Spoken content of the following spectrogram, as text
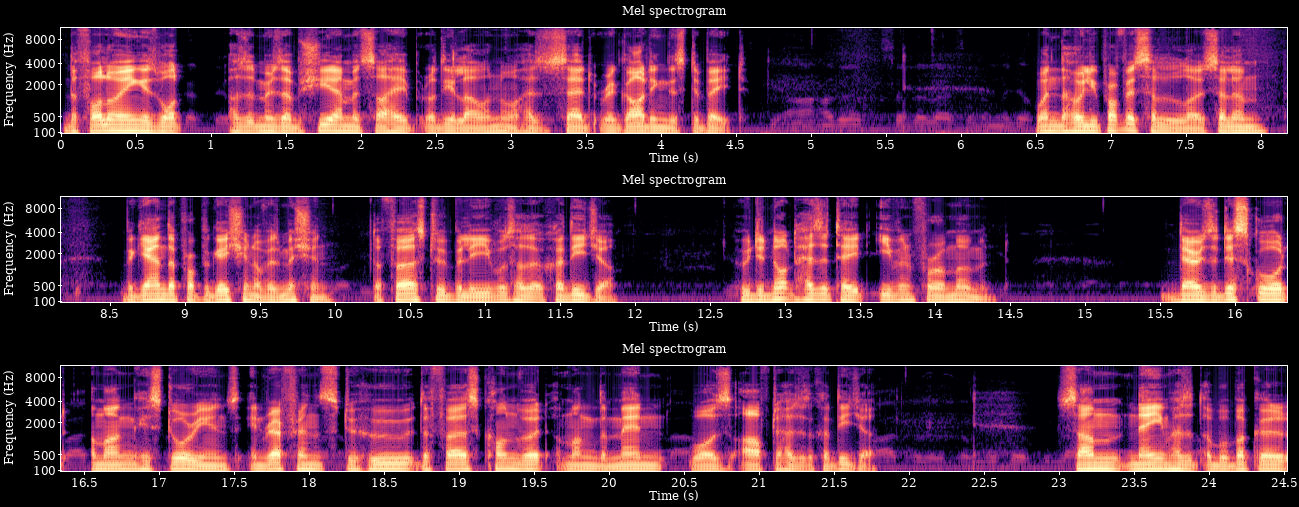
The following is what Hazrat Mirza Bashir Ahmad Sahib anhu, has said regarding this debate. When the Holy Prophet began the propagation of his mission, the first to believe was Hazrat Khadija, who did not hesitate even for a moment. There is a discord among historians in reference to who the first convert among the men was after Hazrat Khadija. Some name Hazrat Abu Bakr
